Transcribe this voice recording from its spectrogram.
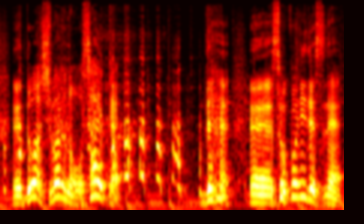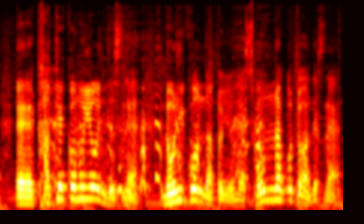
えードア閉まるのを押さえて。で、えーそこにですね、えー駆け込むようにですね乗り込んだというねそんなことがですね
